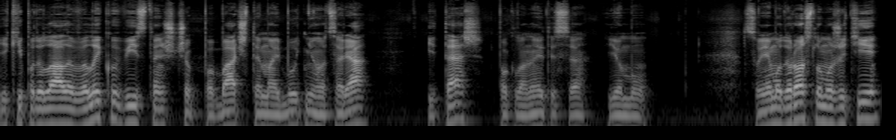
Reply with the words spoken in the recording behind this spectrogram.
які подолали велику відстань, щоб побачити майбутнього царя і теж поклонитися йому. В своєму дорослому житті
